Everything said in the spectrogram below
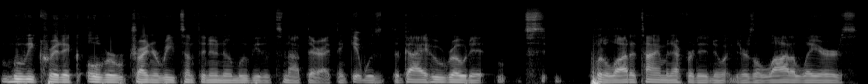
movie critic over trying to read something into a movie that's not there. I think it was the guy who wrote it put a lot of time and effort into it. There's a lot of layers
